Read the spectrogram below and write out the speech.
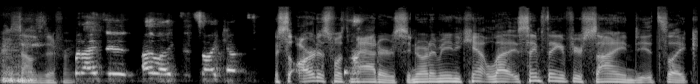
It sounds different. but I did. I liked it, so I kept. it. It's the artist what matters. You know what I mean? You can't let. Same thing if you're signed. It's like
